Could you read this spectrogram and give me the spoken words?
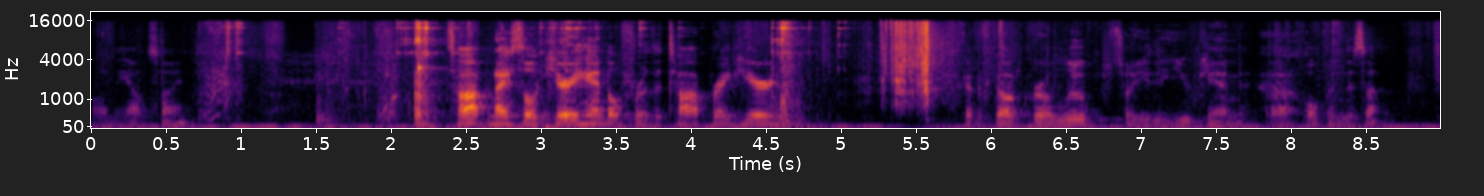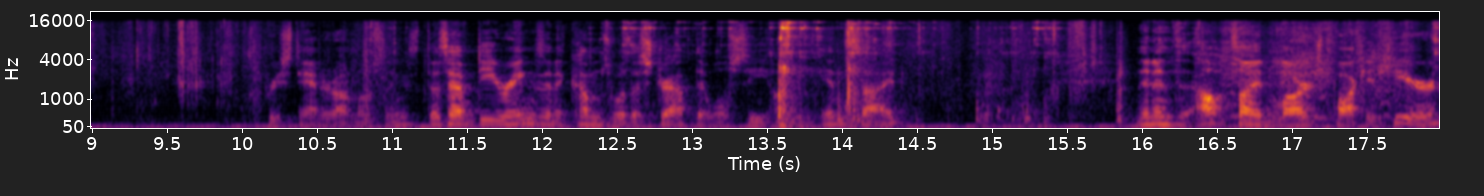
on the outside. Top, nice little carry handle for the top right here. Got a Velcro loop so you, that you can uh, open this up. Pretty standard on most things. Does have D-rings and it comes with a strap that we'll see on the inside. Then in the outside large pocket here,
